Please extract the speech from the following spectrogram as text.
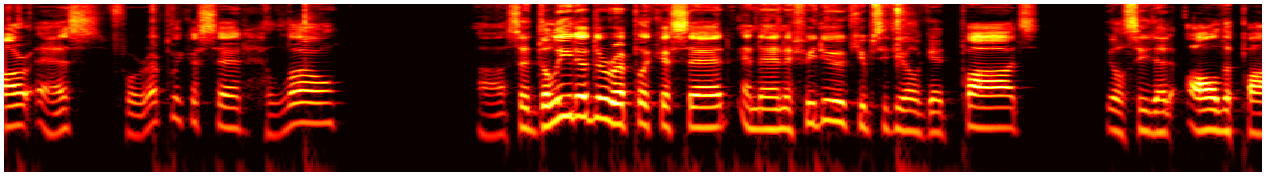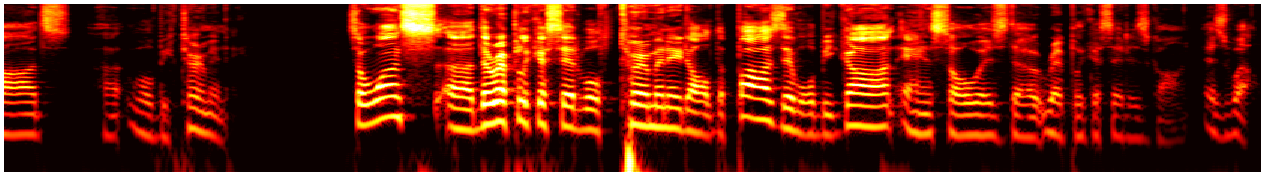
rs for replica set hello. Uh, so deleted the replica set, and then if we do kubectl get pods, you'll see that all the pods uh, will be terminated. So once uh, the replica set will terminate all the pods, they will be gone, and so is the replica set is gone as well.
